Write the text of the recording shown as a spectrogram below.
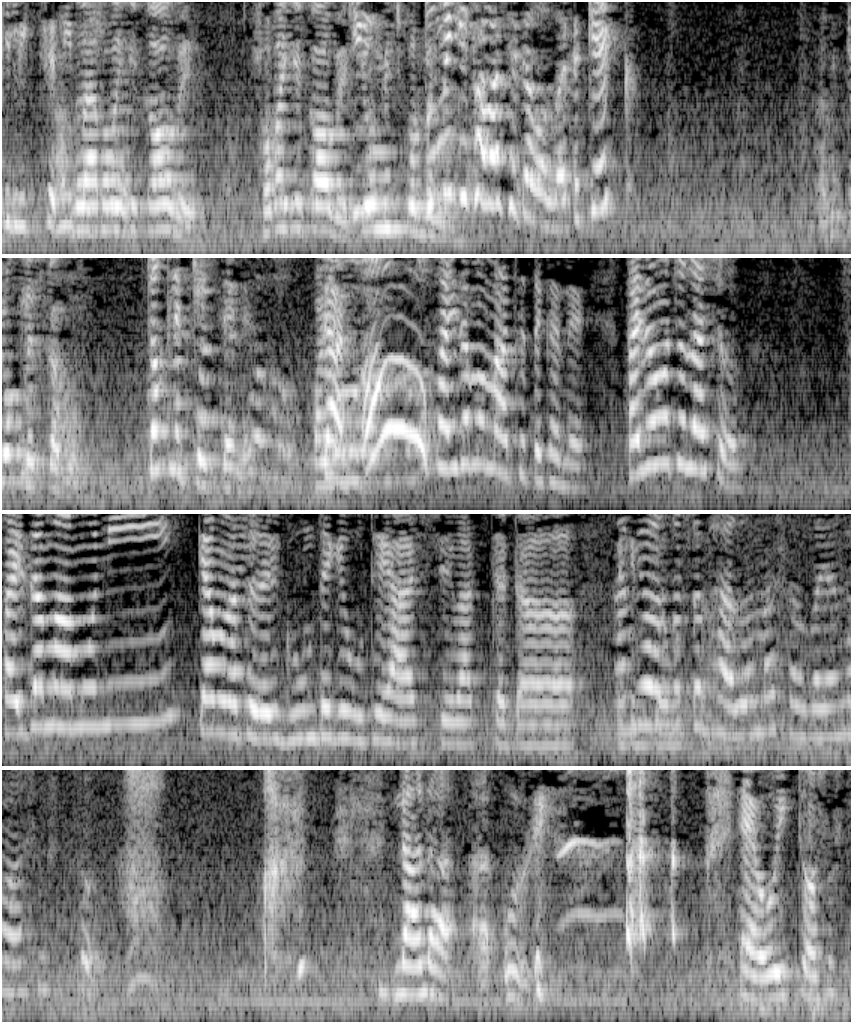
কি লিখছে নিপা আপু? সবাইকে খাওয়াবে সবাইকে খাওয়াবে কেউ মিস করবে তুমি কি খাবা সেটা বলো একটা কেক? আমি চকলেট খাব। চকলেট কেক তাহলে। ফাইজা ও ফাইজা মামা আছে তো এখানে। ফাইজা মামা চলে আসো। ফাইজা মামুনি কেমন আছো? ঘুম থেকে উঠে আসছে বাচ্চাটা। আমি অতটা অবস্থা। ভালো না সবাই আমি অসুস্থ। না না হ্যাঁ ও একটু অসুস্থ।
